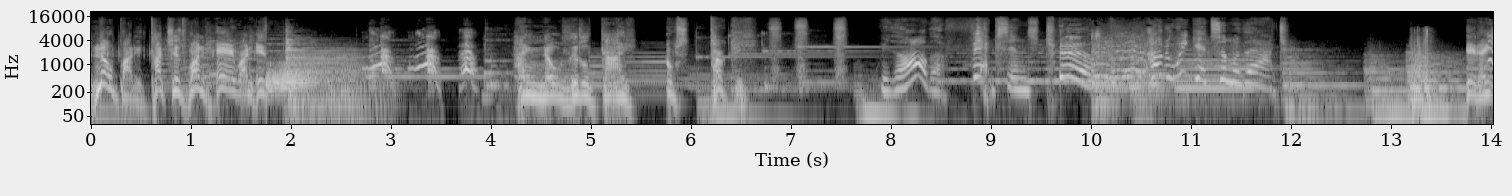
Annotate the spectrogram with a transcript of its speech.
Nobody touches one hair on his. I know, little guy. Roast turkey. With all the fixins, too. How do we get some of that? It ain't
